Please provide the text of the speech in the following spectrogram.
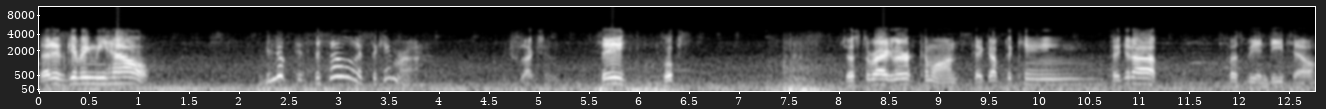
that is giving me hell. Hey, look, it's the cell, it's the camera. Reflection. See? Whoops. Just a regular. Come on, pick up the king. Pick it up. Supposed to be in detail.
